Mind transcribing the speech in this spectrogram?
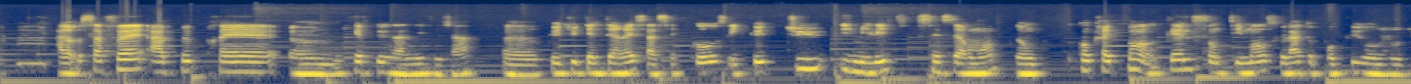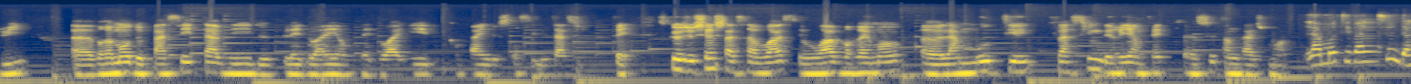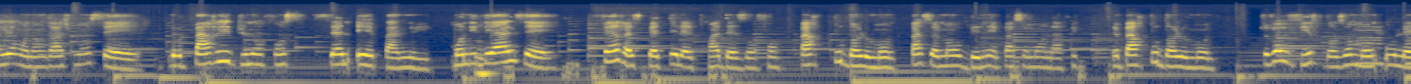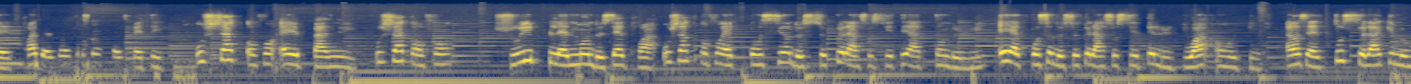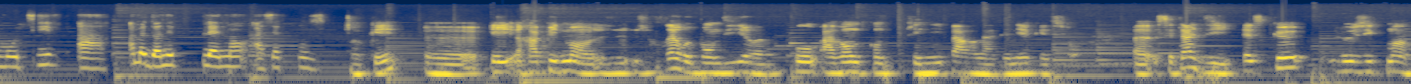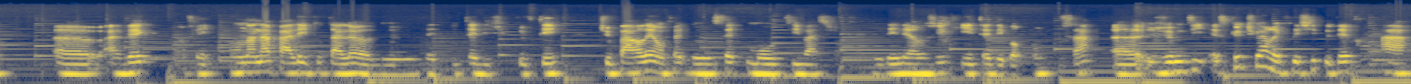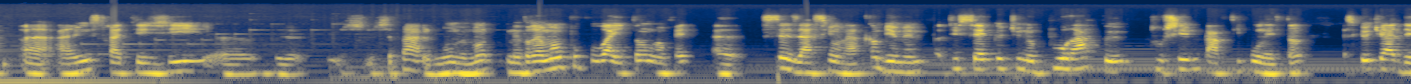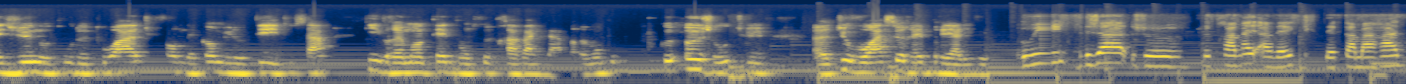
Alors, ça fait à peu près euh, quelques années déjà euh, que tu t'intéresses à cette cause et que tu y milites sincèrement. Donc, concrètement, quel sentiment cela te procure aujourd'hui euh, vraiment de passer ta vie de plaidoyer en plaidoyer, de campagne de sensibilisation? Ce que je cherche à savoir, c'est voir vraiment euh, la motivation derrière en fait cet engagement. La motivation derrière mon engagement, c'est le pari d'une enfance saine et épanouie. Mon idéal, c'est faire respecter les droits des enfants partout dans le monde, pas seulement au Bénin, pas seulement en Afrique, mais partout dans le monde. Je veux vivre dans un monde où les droits des enfants sont respectés, où chaque enfant est épanoui, où chaque enfant jouit pleinement de ses droits, où chaque enfant est conscient de ce que la société attend de lui et est conscient de ce que la société lui doit en retour. Alors c'est tout cela qui me motive à, à me donner pleinement à cette cause. Ok. Euh, et rapidement, je, voudrais rebondir pour, avant de continuer par la dernière question. Euh, c'est-à-dire, est-ce que logiquement, euh, avec, enfin, on en a parlé tout à l'heure de, de, tes difficultés, tu parlais en fait de cette motivation, de l'énergie qui était débordante, tout ça. Euh, je me dis, est-ce que tu as réfléchi peut-être à, à, une stratégie euh, de, je sais pas, le mot me manque, mais vraiment pour pouvoir étendre en fait euh, ces actions-là, quand bien même tu sais que tu ne pourras que toucher une partie pour l'instant, est-ce que tu as des jeunes autour de toi, tu formes des communautés et tout ça qui vraiment t'aident dans ce travail-là, vraiment pour un jour tu, euh, tu vois ce rêve réalisé? Oui, déjà, je travaille avec des camarades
